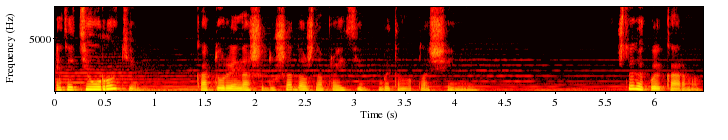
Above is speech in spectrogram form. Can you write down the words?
Это те уроки, которые наша душа должна пройти в этом воплощении. Что такое карма?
